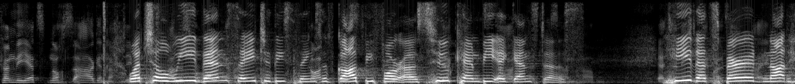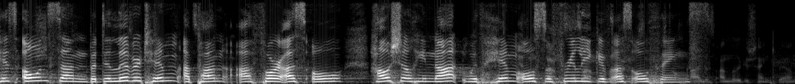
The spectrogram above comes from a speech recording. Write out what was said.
Können wir jetzt noch sagen, nachdem What shall we then say to these things if God ist be for us? Who can be against us? Er He that spared not his own son, but delivered him upon uh, for us all, how shall he not with him also freely give us all things? Alles andere geschenkt werden.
